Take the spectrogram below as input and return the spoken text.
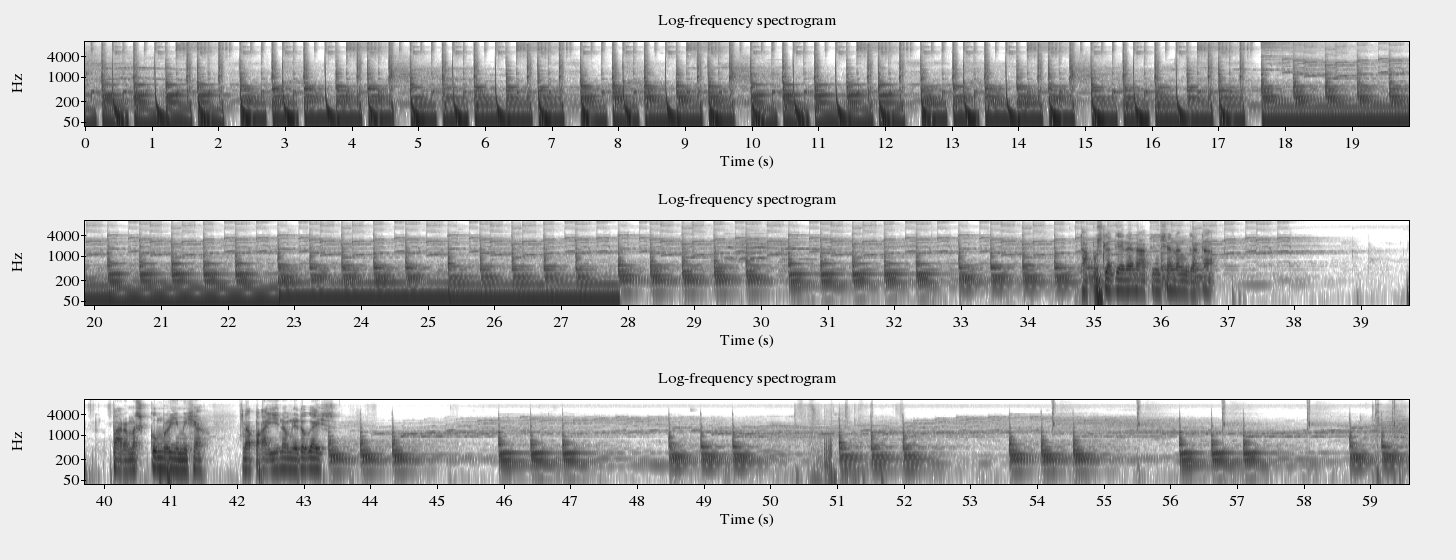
Tapos lagyan na natin siya ng gata. Para mas kumrimi siya. Napakainam nito guys.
